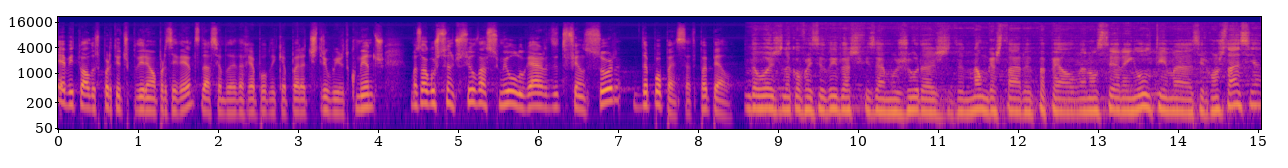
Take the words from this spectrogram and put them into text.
É habitual os partidos pedirem ao Presidente da Assembleia da República para distribuir documentos, mas Augusto Santos Silva assumiu o lugar de defensor da poupança de papel. Ainda hoje, na Conferência de Líderes, fizemos juras de não gastar papel a não ser em última circunstância,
